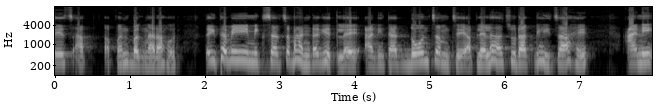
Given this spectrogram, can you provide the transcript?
तेच आप आपण बघणार आहोत. तर इथं मी मिक्सरचं भांडं घेतलं आहे आणि त्यात दोन चमचे आपल्याला हा चुरा घ्यायचा आहे. आणि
